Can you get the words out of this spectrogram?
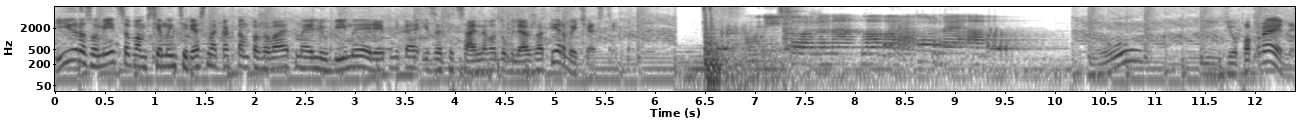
И, разумеется, вам всем интересно, как там поживает моя любимая реплика из официального дубляжа первой части. Уничтожена лабораторная об... Ну, ее поправили.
